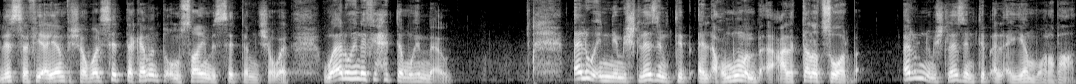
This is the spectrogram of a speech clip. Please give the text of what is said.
لسه في أيام في شوال ستة كمان تقوم صايم الستة من شوال. وقالوا هنا في حتة مهمة قوي. قالوا إن مش لازم تبقى عموما بقى على الثلاث صور بقى. قالوا إن مش لازم تبقى الأيام ورا بعض.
